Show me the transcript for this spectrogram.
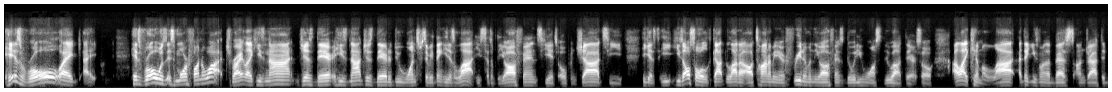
his role, like I, his role was is more fun to watch, right? Like he's not just there. He's not just there to do one specific thing. He does a lot. He sets up the offense. He hits open shots. He he gets. He, he's also got a lot of autonomy and freedom in the offense to do what he wants to do out there. So I like him a lot. I think he's one of the best undrafted.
